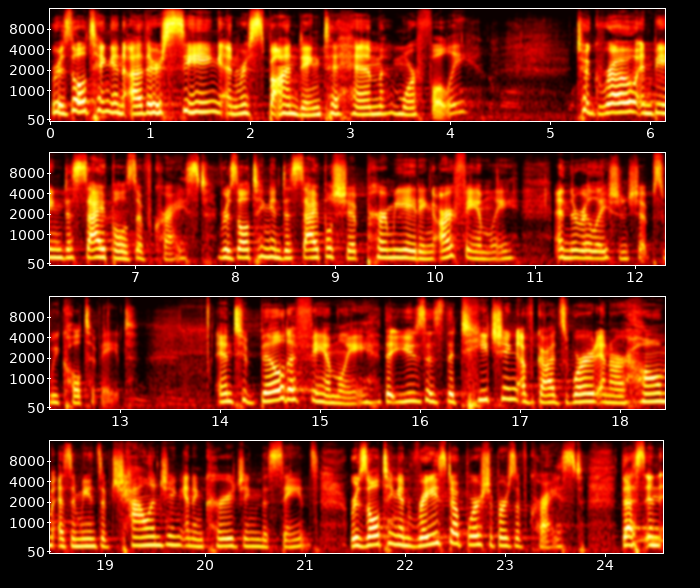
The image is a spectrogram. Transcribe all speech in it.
resulting in others seeing and responding to Him more fully. To grow in being disciples of Christ, resulting in discipleship permeating our family and the relationships we cultivate and to build a family that uses the teaching of God's word in our home as a means of challenging and encouraging the saints, resulting in raised up worshipers of Christ, thus, in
